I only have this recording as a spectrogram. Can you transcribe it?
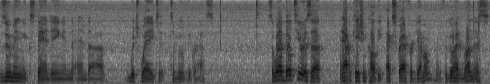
zooming, expanding, and, and uh, which way to, to move the graphs. So what I built here is a, an application called the XGrapher demo, and if we go ahead and run this,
